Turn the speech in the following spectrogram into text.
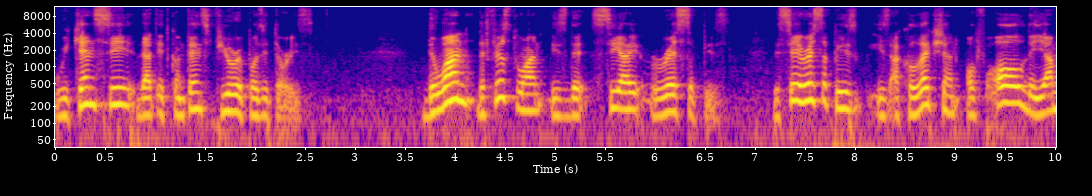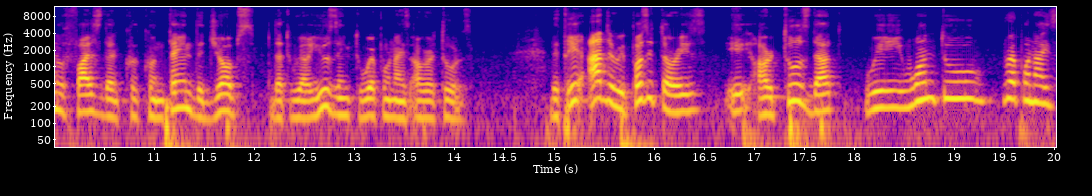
we can see that it contains few repositories. The one, the first one is the CI recipes. The CI recipes is a collection of all the YAML files that contain the jobs that we are using to weaponize our tools. The three other repositories eh, are tools that we want to weaponize.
